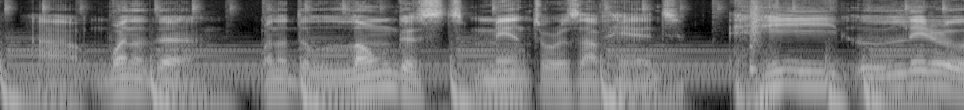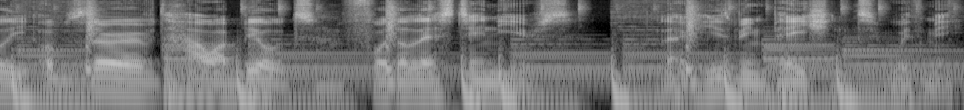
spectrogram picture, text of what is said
Uh, one of the one of the longest mentors I've had, he literally observed how I built for the last 10 years. Like he's been patient with me.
